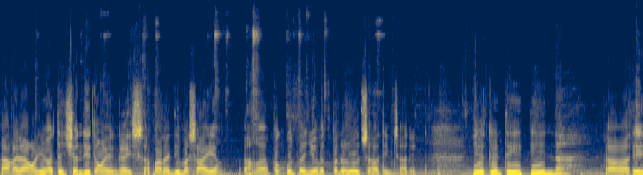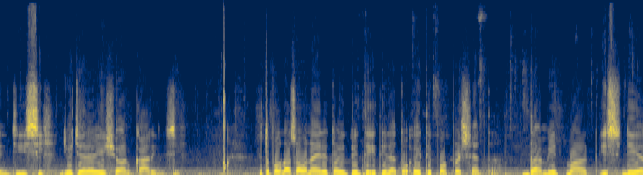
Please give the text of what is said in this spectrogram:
Ah, kailangan ko yung attention dito ngayon guys ah, para hindi masayang ang ah, pagpunta nyo at panonood sa ating channel. Year 2018 na ah, NGC, New Generation Currency. Ito pang nasa unahin ito, yung 2018 na to, 84%. ah. The mint mark is near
